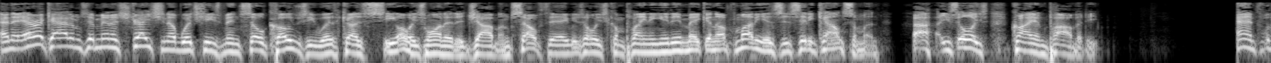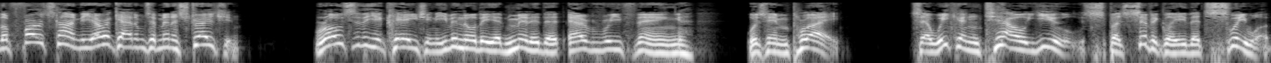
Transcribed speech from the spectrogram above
And the Eric Adams administration, of which he's been so cozy with because he always wanted a job himself there, he was always complaining he didn't make enough money as a city councilman. he's always crying poverty. And for the first time, the Eric Adams administration rose to the occasion, even though they admitted that everything was in play. So we can tell you specifically that Sliwa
